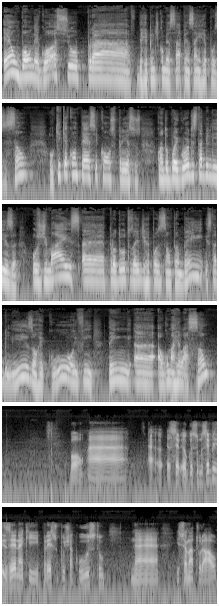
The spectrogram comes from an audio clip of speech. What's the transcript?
é um bom negócio para de repente começar a pensar em reposição? O que, que acontece com os preços? Quando o boi gordo estabiliza, os demais é, produtos aí de reposição também estabilizam, recuam, enfim, tem uh, alguma relação? Bom, uh, eu, eu, costumo sempre dizer né, que preço puxa custo, né, isso é natural.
